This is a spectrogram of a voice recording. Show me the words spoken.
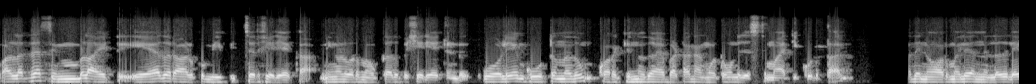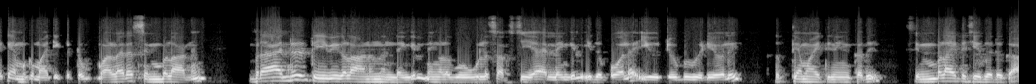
വളരെ സിമ്പിൾ ആയിട്ട് ഏതൊരാൾക്കും ഈ പിക്ചർ ശരിയാക്കാം. നിങ്ങൾ ഇവിടെ നോക്കുക അതിപ്പോൾ ശരിയായിട്ടുണ്ട്. വോളിയം കൂട്ടുന്നതും കുറയ്ക്കുന്നതുമായ ബട്ടൺ അങ്ങോട്ടും കൊണ്ട് ജസ്റ്റ് മാറ്റി കൊടുത്താൽ അത് നോർമൽ എന്നുള്ളതിലേക്ക് നമുക്ക് മാറ്റി കിട്ടും വളരെ സിമ്പിൾ ആണ്. ബ്രാൻഡഡ് ടി വികളാണെന്നുണ്ടെങ്കിൽ നിങ്ങൾ ഗൂഗിളിൽ സെർച്ച് ചെയ്യുക അല്ലെങ്കിൽ ഇതുപോലെ യൂട്യൂബ് വീഡിയോയിൽ കൃത്യമായിട്ട് നിങ്ങൾക്കത് സിമ്പിളായിട്ട് ചെയ്തെടുക്കുക.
